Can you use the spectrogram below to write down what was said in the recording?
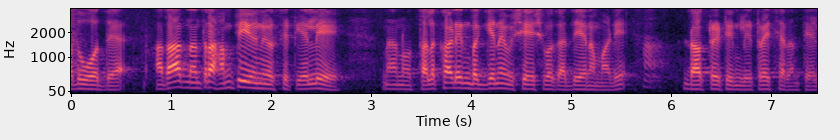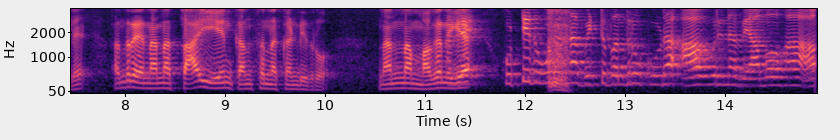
ಅದು ಓದಿದೆ. ಅದಾದ ನಂತರ ಹಂಪಿ ಯೂನಿವರ್ಸಿಟಿಯಲ್ಲಿ ನಾನು ತಲಕಾಡಿನ ಬಗ್ಗೆನೇ ವಿಶೇಷವಾಗಿ ಅಧ್ಯಯನ ಮಾಡಿ ಡಾಕ್ಟ್ರೇಟ್ ಇನ್ ಲಿಟ್ರೇಚರ್ ಅಂತೇಳಿ. ಅಂದರೆ ನನ್ನ ತಾಯಿ ಏನು ಕನಸನ್ನು ಕಂಡಿದ್ರು? ನನ್ನ ಮಗನಿಗೆ ಹುಟ್ಟಿದ ಊರನ್ನ ಬಿಟ್ಟು ಬಂದರೂ ಕೂಡ ಆ ಊರಿನ ವ್ಯಾಮೋಹ ಆ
